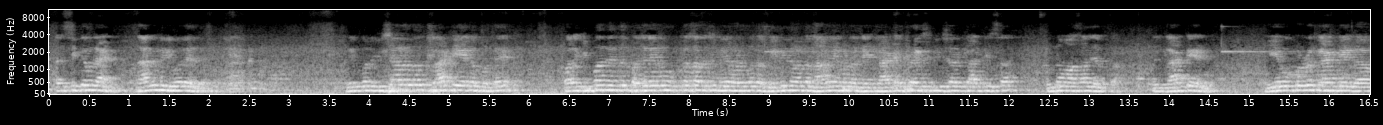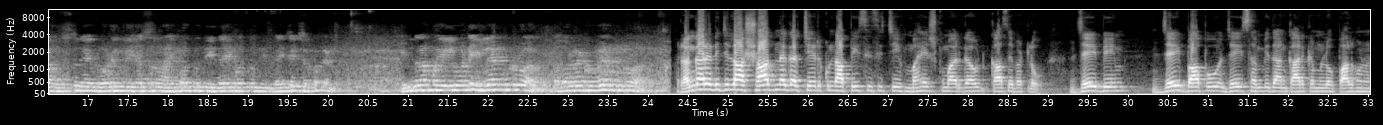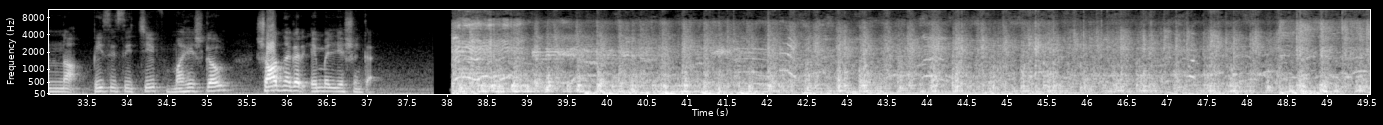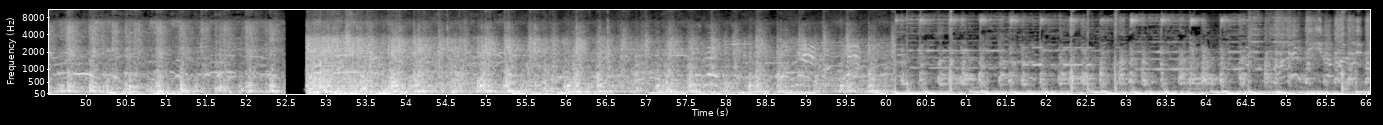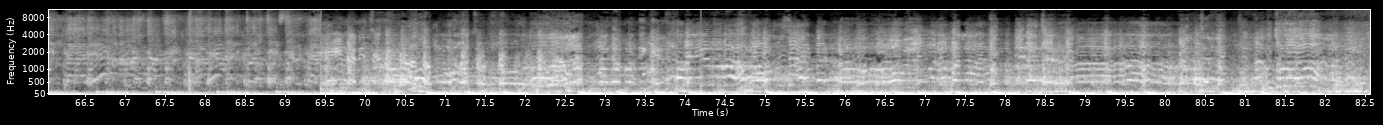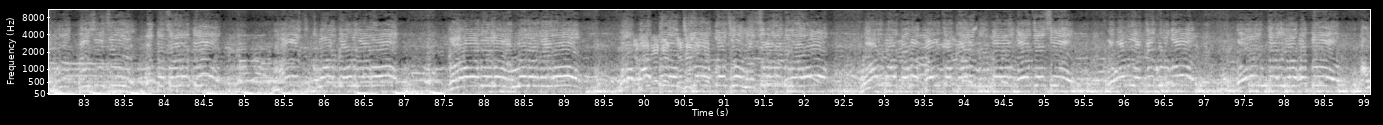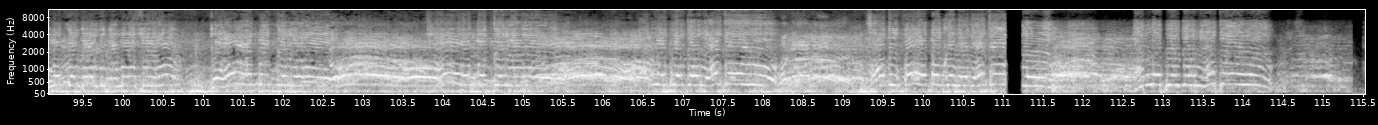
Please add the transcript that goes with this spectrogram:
అది సిక్కిం ల్యాండ్. దాన్ని మీరు ఇవ్వలేదు. మీరు కొన్ని విషయాలలో క్లారిటీ ఇవ్వకపోతే వాళ్ళకి ఇబ్బంది అయితే ప్రజలేమో ఒక్కసారి వచ్చి మీరు పడిపోతారు మీ మీద ఉంటారు నా మీద నేను క్లారిటీ ఎప్పుడు ఎక్స్పీరియన్స్ క్లారిటీ ఇస్తా? ఉన్న మాసాలు చెప్తా. మీరు క్లారిటీ అండి ఏ ఒక్కడు క్లారిటీ క్లారిటీగా వస్తున్నాయి లోడింగ్ చేస్తున్నాం అయిపోతుంది ఇది అయిపోతుంది. దయచేసి చెప్పకండి. ఇంద్రమ్మ ఇల్లు అంటే ఇల్లు అనుకుంటున్నారు. డబల్ బెడ్రూమే అనుకుంటున్నారు. రంగారెడ్డి జిల్లా షాద్ నగర్ చేరుకున్న పిసిసి చీఫ్ మహేష్ కుమార్ గౌడ్ కాసేపట్లో జై భీమ్ జై బాపు జై సంవిధాన్ కార్యక్రమంలో పాల్గొనున్న PCC chief Mahesh Goud Shad Nagar MLA Shankar.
